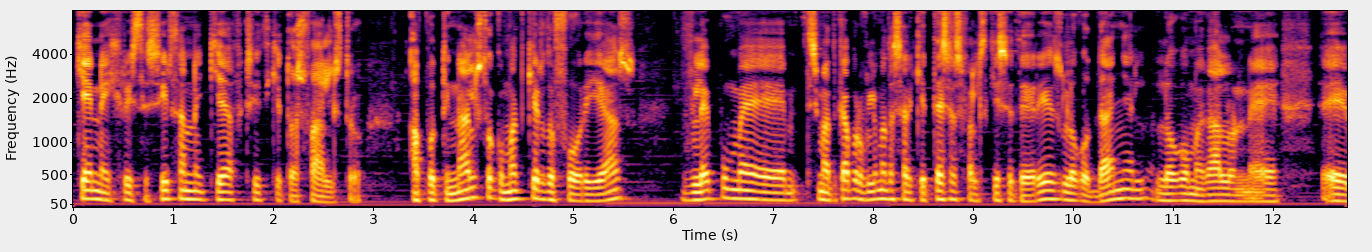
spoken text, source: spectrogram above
Και νέοι χρήστες ήρθαν και αυξήθηκε το ασφάλιστρο. Από την άλλη στο κομμάτι κερδοφορίας βλέπουμε σημαντικά προβλήματα σε αρκετές ασφαλιστικές εταιρείες λόγω Ντάνιελ, λόγω μεγάλων ε, ε,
